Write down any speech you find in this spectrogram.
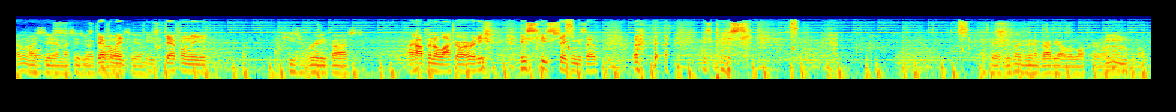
I don't know. I see him, I see his he's definitely. I see him. He's definitely. he's really fast. I hopped in a locker already. he's he's shaking his head. he's pissed. Okay, he's not even gonna grab you out of the locker. Or Mm. nothing like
